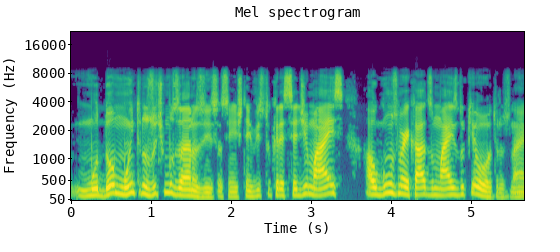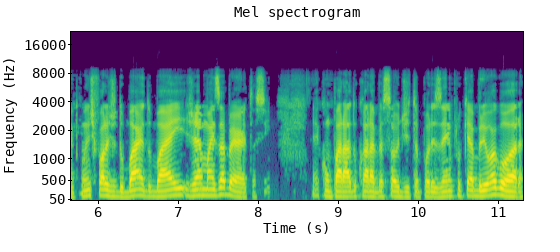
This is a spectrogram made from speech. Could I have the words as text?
mudou muito nos últimos anos isso, assim, a gente tem visto crescer demais alguns mercados mais do que outros, né? Quando a gente fala de Dubai, Dubai já é mais aberto, assim, é, comparado com a Arábia Saudita, por exemplo, que abriu agora.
